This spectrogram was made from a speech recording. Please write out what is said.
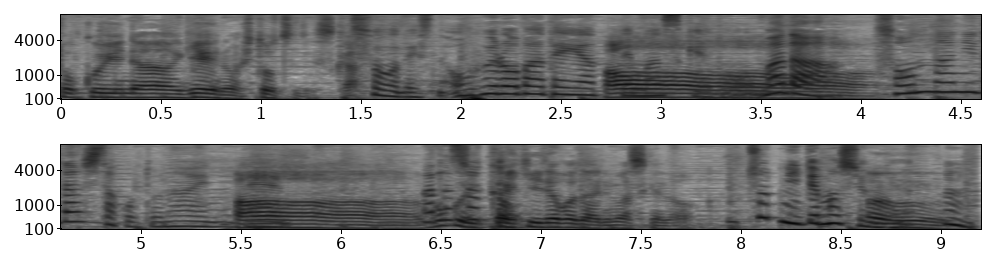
得意な芸の一つですか？そうですね。お風呂場でやってますけどまだそんなに出したことないのでああ僕一回聞いたことありますけど。ちょっと似てますよね、ううん。ん。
